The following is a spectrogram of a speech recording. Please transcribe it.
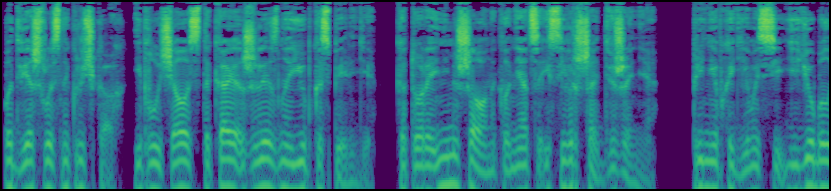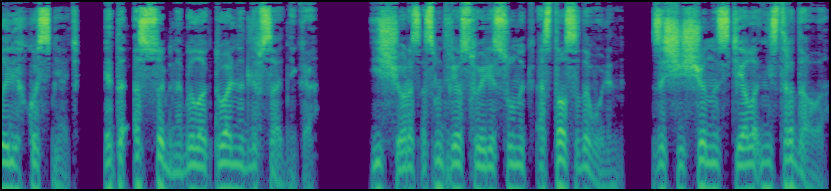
подвешивалась на крючках, и получалась такая железная юбка спереди, которая не мешала наклоняться и совершать движения. При необходимости ее было легко снять. Это особенно было актуально для всадника. Еще раз осмотрев свой рисунок, остался доволен. Защищенность тела не страдала.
